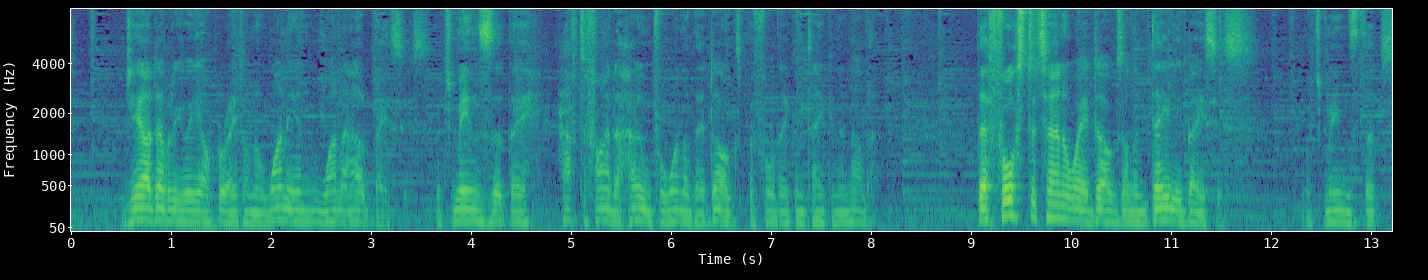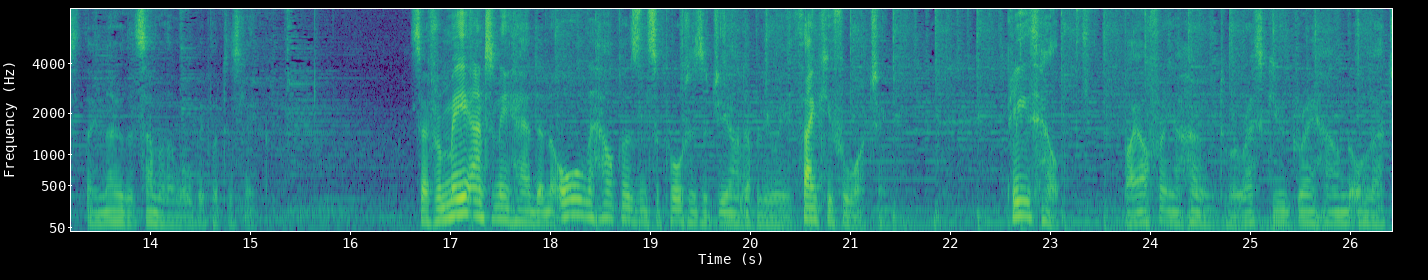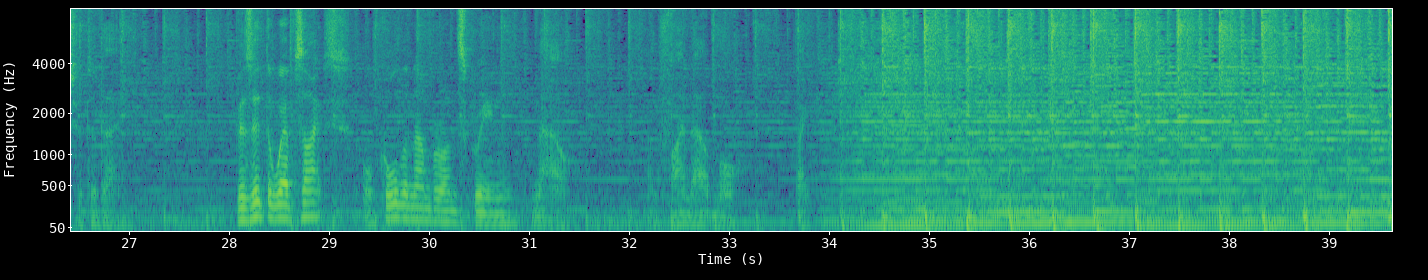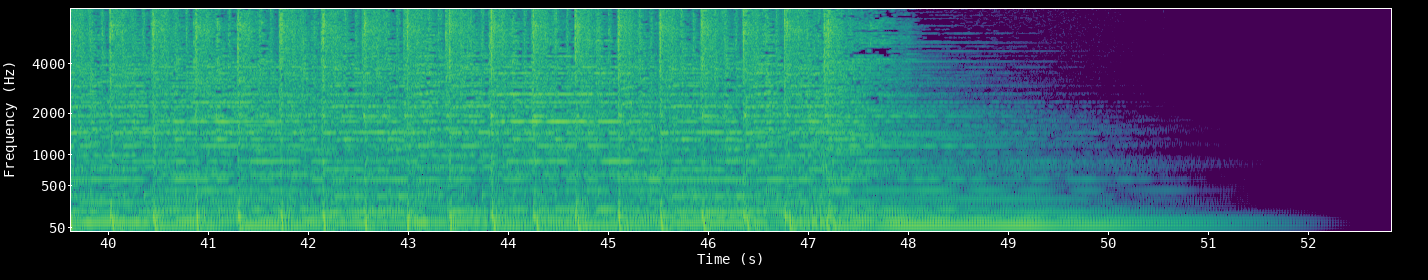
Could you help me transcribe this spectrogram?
GRWE operate on a one in, one out basis, which means that they have to find a home for one of their dogs before they can take in another. They're forced to turn away dogs on a daily basis, which means that they know that some of them will be put to sleep. So from me, Anthony Head, and all the helpers and supporters of GRWE, thank you for watching. Please help by offering a home to a rescued greyhound or lurcher today. Visit the website or call the number on screen now and find out more. Thank you.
